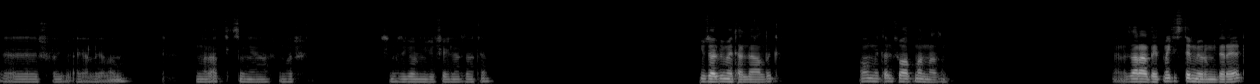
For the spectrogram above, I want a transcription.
Ee, şurayı bir ayarlayalım. Şunları at ya. Şunlar işimizi görmeyecek şeyler zaten. Güzel bir metal aldık. Ama metali çoğaltman lazım. Yani zarar da etmek istemiyorum giderek.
